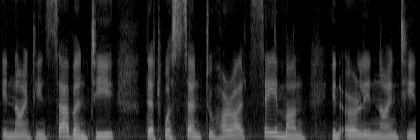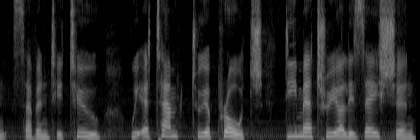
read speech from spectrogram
in 1970 that was sent to Harald Szeemann in early 1972, we attempt to approach dematerialization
